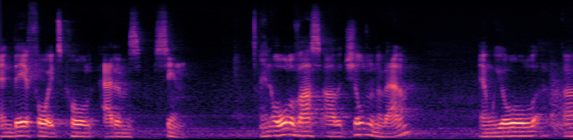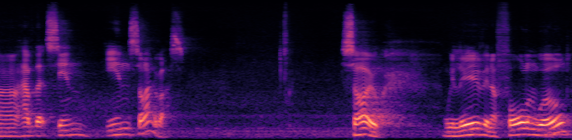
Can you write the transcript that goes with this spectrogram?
and therefore it's called Adam's sin. And all of us are the children of Adam, and we all uh, have that sin inside of us. So, we live in a fallen world,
